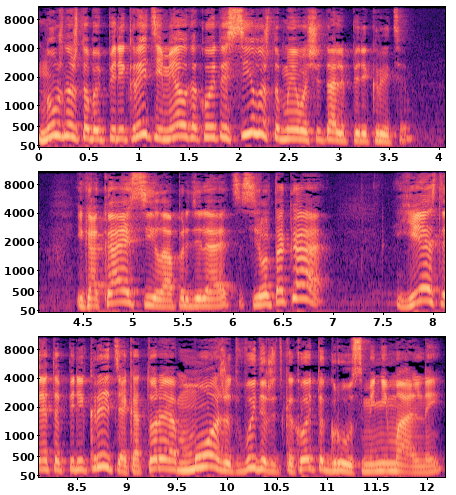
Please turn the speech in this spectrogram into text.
нужно, чтобы перекрытие имело какую-то силу, чтобы мы его считали перекрытием. И какая сила определяется? Сила такая. Если это перекрытие, которое может выдержать какой-то груз минимальный,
